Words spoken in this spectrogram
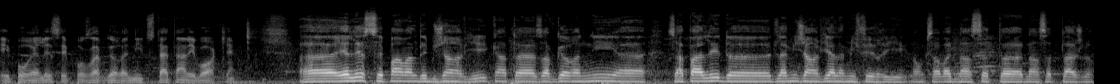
et pour Ellis et pour Zavgoroni, tu t'attends à les voir quand? Euh, Ellis, c'est pas avant le début janvier. Quant à Zavgoroni, euh, ça peut aller de, la mi-janvier à la mi-février. Donc, ça va être dans cette, euh, dans cette plage-là.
